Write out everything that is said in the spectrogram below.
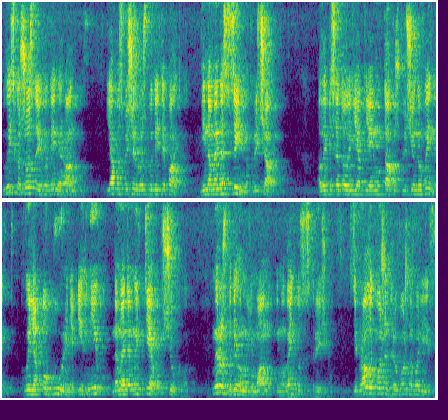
Близько шостої години ранку я поспішив розбудити батька. Він на мене сильно кричав. Але після того, як я йому також включив новини, хвиля обурення і гніву на мене миттєво вщухла. Ми розбудили мою маму і маленьку сестричку, зібрали кожен тривожну валізу.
